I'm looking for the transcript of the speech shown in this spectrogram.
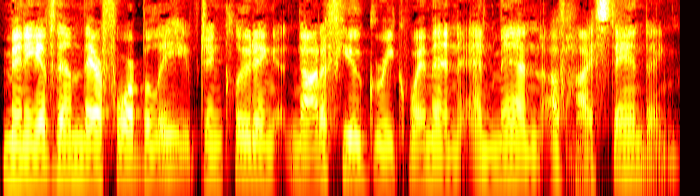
Many of them therefore believed, including not a few Greek women and men of high standing.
